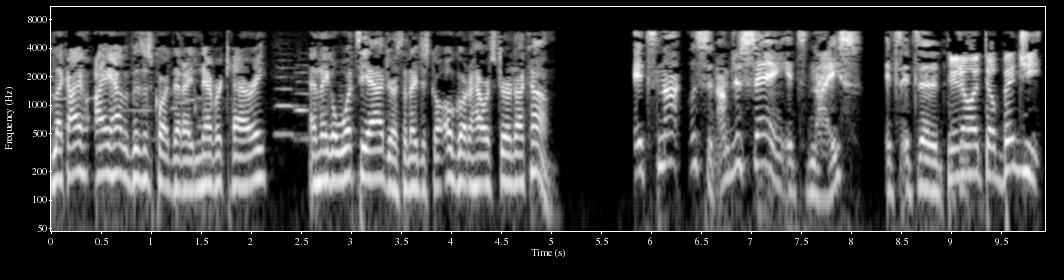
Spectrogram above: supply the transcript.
like, I, I have a business card that I never carry, and they go, what's the address? And I just go, oh, go to howardstern.com. It's not. Listen, I'm just saying it's nice. It's it's a. You know what, though? Benji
